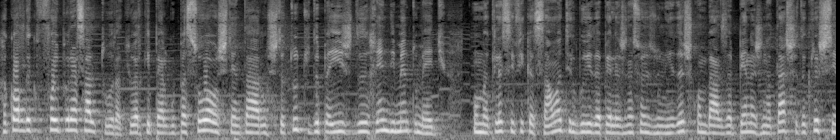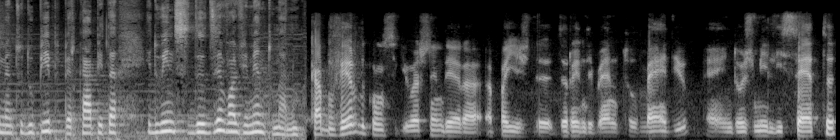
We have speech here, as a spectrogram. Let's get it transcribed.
recorda que foi por essa altura que o arquipélago passou a ostentar o estatuto de país de rendimento médio, uma classificação atribuída pelas Nações Unidas com base apenas na taxa de crescimento do PIB per capita e do índice de desenvolvimento humano. Cabo Verde conseguiu ascender a, a país de, de rendimento médio em 2007,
